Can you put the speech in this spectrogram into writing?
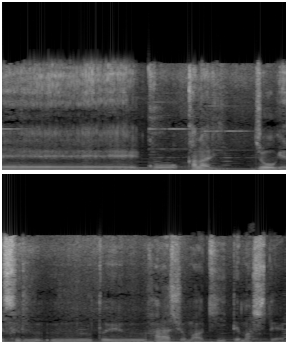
えー、こうかなり上下するという話をまあ聞いてまして、うん、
